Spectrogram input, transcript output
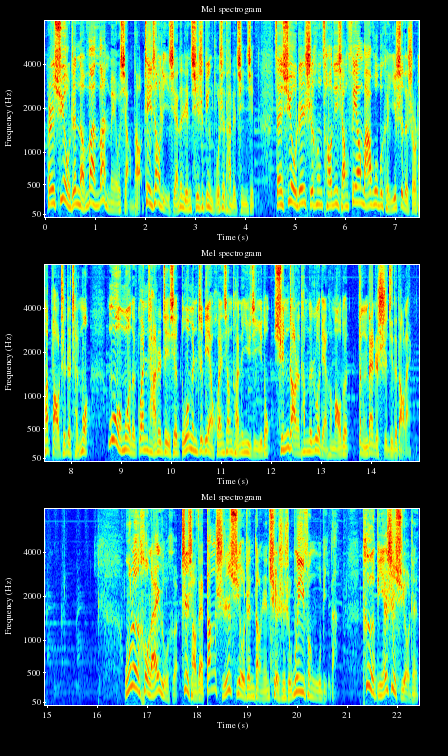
可是徐有贞呢，万万没有想到，这叫李贤的人其实并不是他的亲信。在徐有贞、石亨、曹吉祥飞扬跋扈不可一世的时候，他保持着沉默，默默地观察着这些夺门之变还乡团的一举一动，寻找着他们的弱点和矛盾，等待着时机的到来。无论后来如何，至少在当时，徐有贞等人确实是威风无比的。特别是徐有贞，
